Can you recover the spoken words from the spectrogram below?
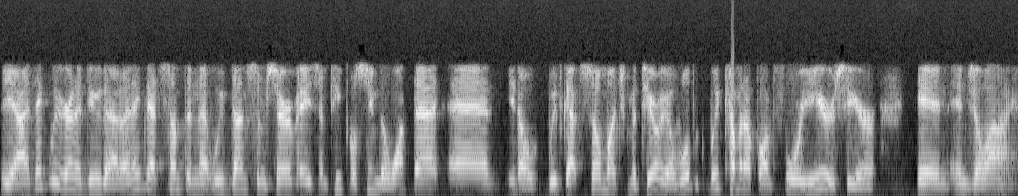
Yeah, I think we're going to do that. I think that's something that we've done some surveys and people seem to want that. And you know, we've got so much material. We'll be coming up on four years here in in July.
